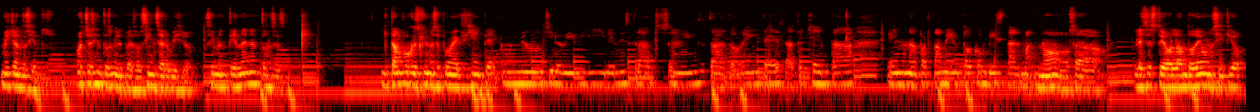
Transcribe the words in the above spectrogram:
1.200.000. 800 mil pesos sin servicios. ¿Sí me entienden? Entonces. Y tampoco es que uno se ponga exigente, como no quiero vivir en estrato 6, estrato 20, estrato 80, en un apartamento con vista al mar. No, o sea, les estoy hablando de un sitio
